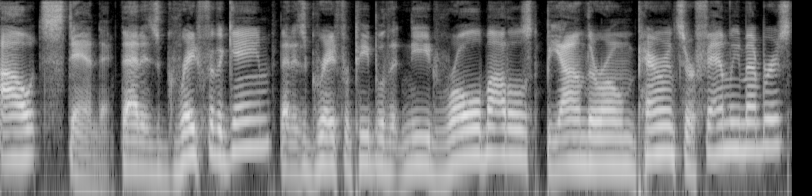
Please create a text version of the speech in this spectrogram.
Outstanding. That is great for the game. That is great for people that need role models beyond their own parents or family members.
